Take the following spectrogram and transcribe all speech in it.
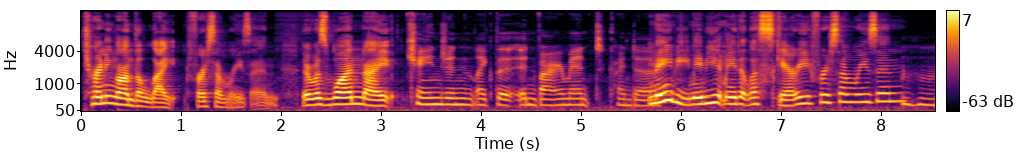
turning on the light for some reason. There was one night change in like the environment kind of Maybe, maybe it made it less scary for some reason. Mm-hmm.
